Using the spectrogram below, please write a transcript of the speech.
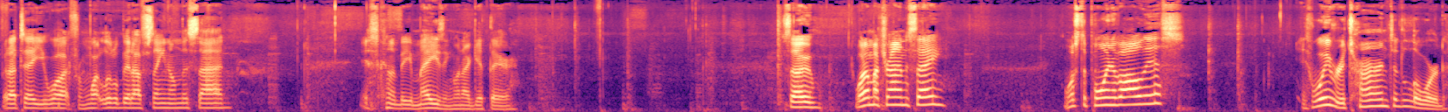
But I tell you what, from what little bit I've seen on this side, it's going to be amazing when I get there. So, what am I trying to say? What's the point of all this? If we return to the Lord,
